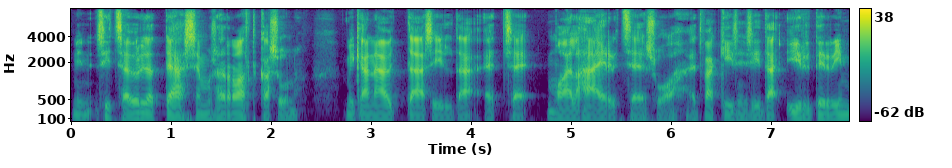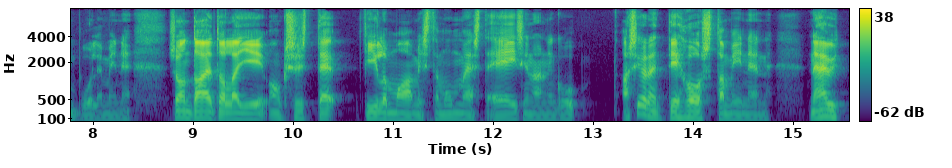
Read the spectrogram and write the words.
niin sit sä yrität tehdä semmoisen ratkaisun, mikä näyttää siltä, että se mailla häiritsee sua, että väkisin siitä irti rimpuileminen. Se on taitolaji, onko se sitten filmaamista, mun mielestä ei, siinä on niin kuin asioiden tehostaminen, näyt,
